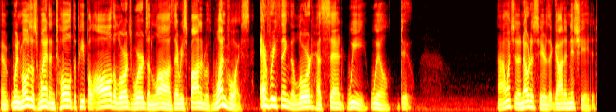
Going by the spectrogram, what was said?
And when Moses went and told the people all the Lord's words and laws, they responded with one voice Everything the Lord has said, we will do. Now, I want you to notice here that God initiated.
